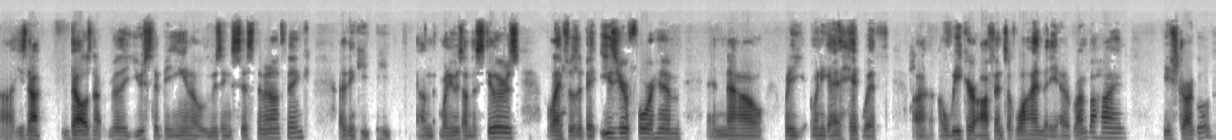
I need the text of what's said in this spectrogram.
Uh, he's not, Bell's not really used to being in a losing system, I don't think. I think he, he um, when he was on the Steelers, life was a bit easier for him. And now when he, when he got hit with uh, a weaker offensive line that he had to run behind, he struggled.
